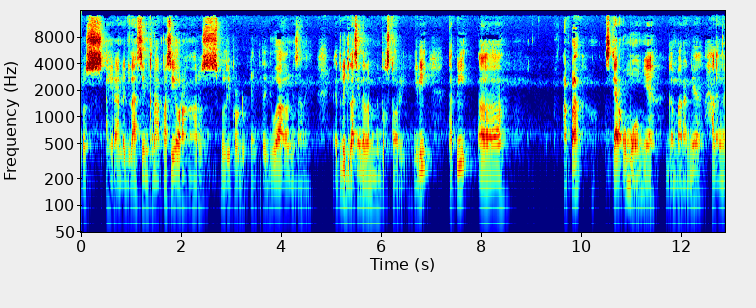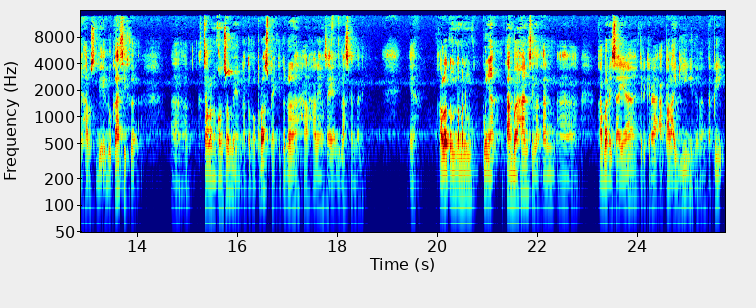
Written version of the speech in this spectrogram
Terus akhirnya anda jelasin kenapa sih orang harus beli produk yang kita jual misalnya. Itu dijelasin dalam bentuk story. Jadi tapi uh, apa secara umum ya gambarannya hal yang harus diedukasi ke, uh, ke calon konsumen atau ke prospek itu adalah hal-hal yang saya jelaskan tadi. Ya. Kalau teman-teman punya tambahan silakan uh, kabari saya kira-kira apa lagi gitu kan. Tapi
